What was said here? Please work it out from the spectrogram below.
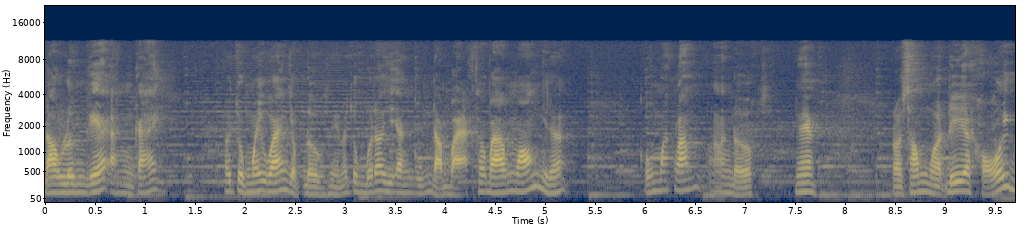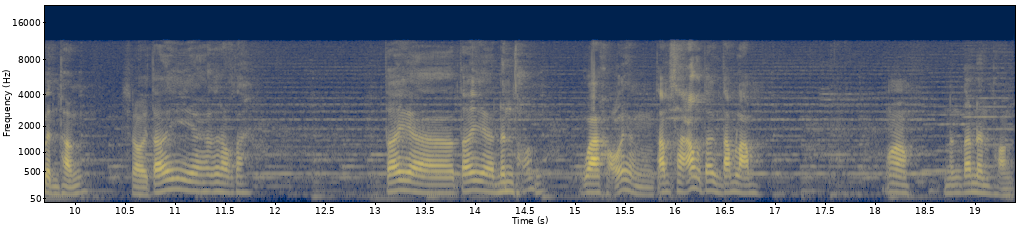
Đau lưng ghé ăn cái. Nói chung mấy quán dọc đường thì nói chung bữa đó đi ăn cũng đạm bạc thôi, ba món gì đó. Cũng mắc lắm, ăn được nha rồi xong mà đi ra khỏi bình thuận, rồi tới ờ, tới đâu ta? Tới ờ, tới ờ, ninh thuận qua khỏi thằng 86 tới thằng 85 đúng không? Nên tới ninh thuận.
